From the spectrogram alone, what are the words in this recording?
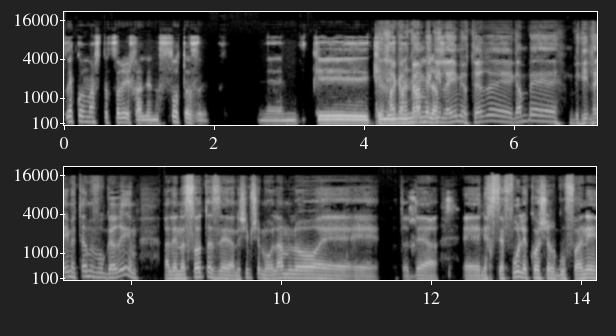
זה כל מה שאתה צריך, הלנסות הזה. אה, כי, כי להימנע מלח... דרך אגב, גם בגילאים יותר, גם בגילאים יותר מבוגרים, הלנסות הזה, אנשים שמעולם לא אתה יודע, אה, נחשפו לכושר גופני,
